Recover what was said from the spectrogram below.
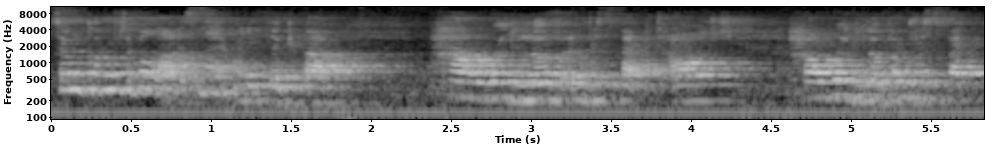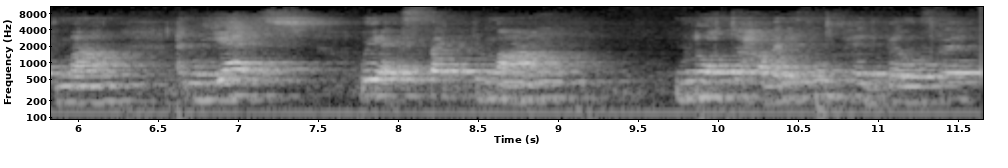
It's uncomfortable, isn't it, when you think about how we love and respect art, how we love and respect the man, and yet we expect the man not to have anything to pay the bills with.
